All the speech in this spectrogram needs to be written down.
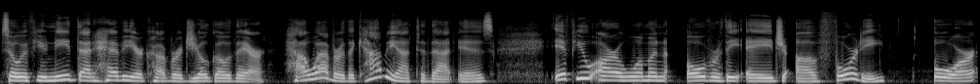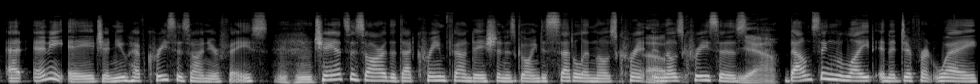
So if you need that heavier coverage, you'll go there. However, the caveat to that is if you are a woman over the age of 40, or at any age and you have creases on your face, mm-hmm. chances are that that cream foundation is going to settle in those cre- in those creases, yeah. bouncing the light in a different way,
